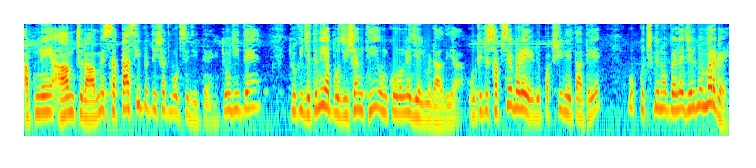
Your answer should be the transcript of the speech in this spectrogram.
अपने आम चुनाव में सत्तासी प्रतिशत वोट से जीते हैं। क्यों जीते हैं? क्योंकि जितनी अपोजिशन थी, उनको उन्होंने जेल में डाल दिया। उनके जो सबसे बड़े विपक्षी नेता थे, वो कुछ दिनों पहले जेल में मर गए।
